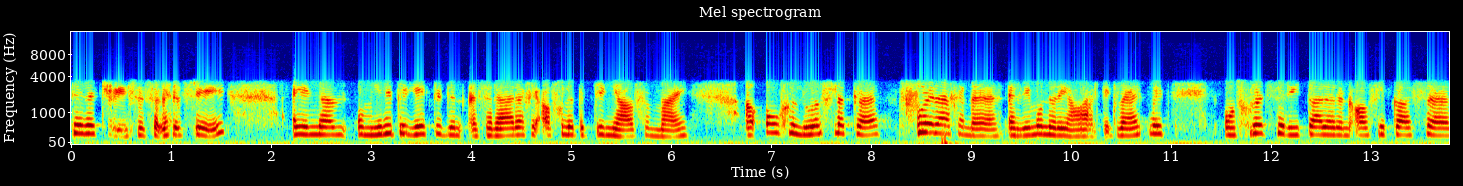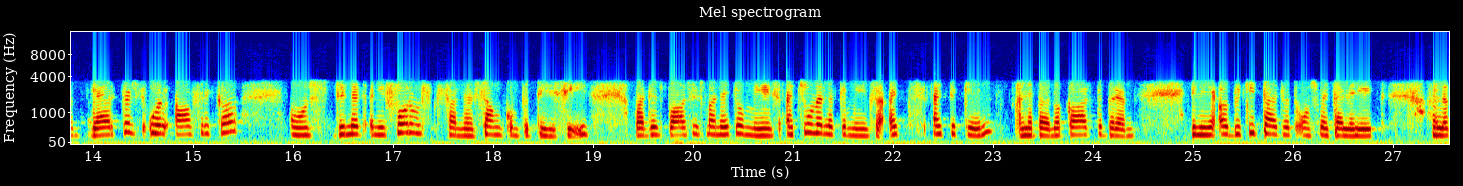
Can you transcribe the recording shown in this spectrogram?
territory, so let's say. En um, om hierdie projek te doen is regtig die afgelope 10 jaar vir my 'n ongelooflike voorreg en 'n remon in die hart. Ek werk met ons grootste retailer in Afrika se werkers oor Afrika. Ons doen dit in die vorm van 'n sangkompetisie, maar dit is basies maar net om mense, uitsonderlike mense uit uit te ken, hulle by mekaar te bring en in die ou bietjie tyd wat ons met hulle het, hulle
